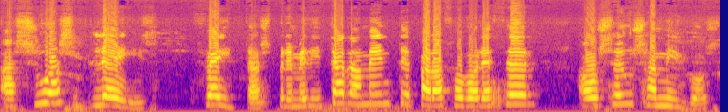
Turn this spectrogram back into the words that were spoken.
ás súas leis, feitas premeditadamente para favorecer aos seus amigos.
